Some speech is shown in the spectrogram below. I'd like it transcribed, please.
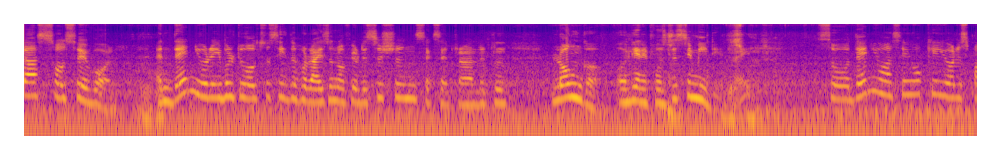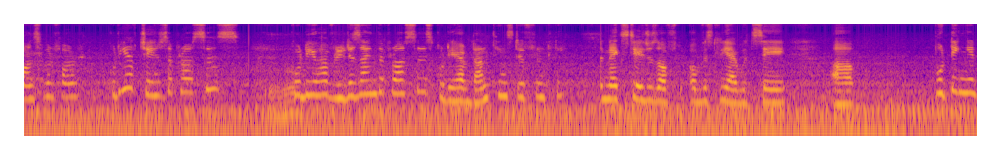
tasks also evolve. Mm-hmm. And then you're able to also see the horizon of your decisions, etc., a little longer. Earlier it was just immediate, right? So then you are saying, okay, you're responsible for. Could you have changed the process? Mhm. Could you have redesigned the process? Could you have done things differently? The next stage is of obviously I would say. Uh, putting it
